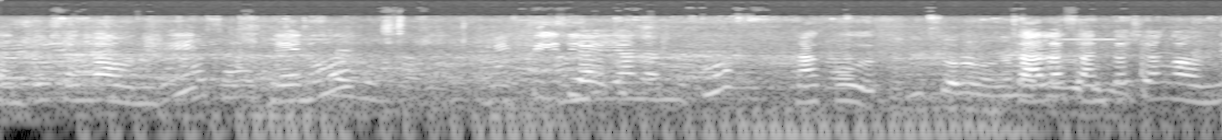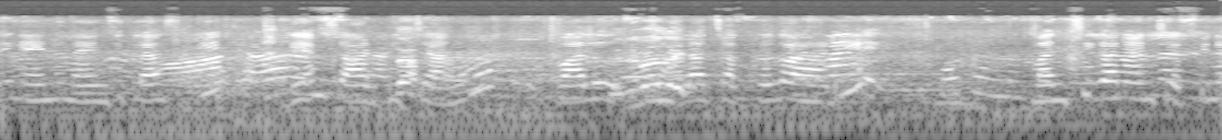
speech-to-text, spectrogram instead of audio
సంతోషంగా ఉంది. నేను మీ పీటీ అయ్యానందుకు నాకు చాలా సంతోషంగా ఉంది. నేను నైన్త్ క్లాస్కి గేమ్స్ ఆడిపించాను. వాళ్ళు చాలా చక్కగా ఆడి మంచిగా నేను చెప్పిన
